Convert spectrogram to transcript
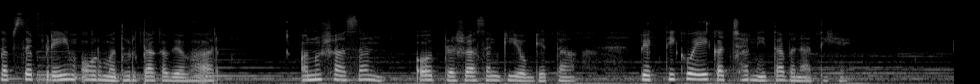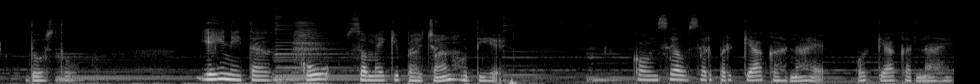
सबसे प्रेम और मधुरता का व्यवहार, अनुशासन और प्रशासन की योग्यता, व्यक्ति को एक अच्छा नेता बनाती है। दोस्तों यही नेता को समय की पहचान होती है। कौन से अवसर पर क्या कहना है और क्या करना है?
